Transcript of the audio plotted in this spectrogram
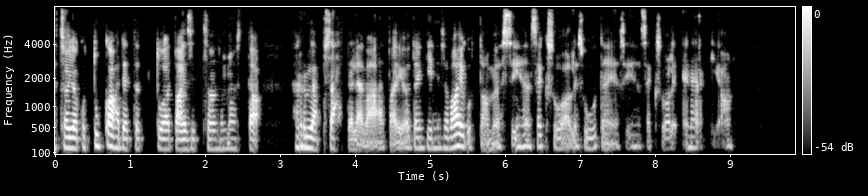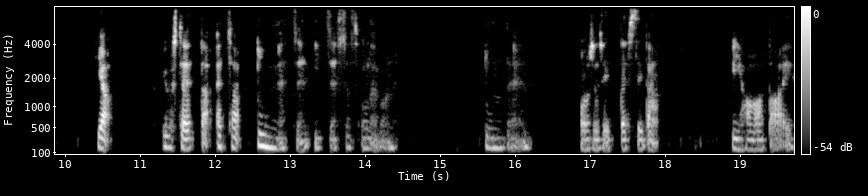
että se on joku tukahdetettua tai sitten se on semmoista ryöpsähtelevää tai jotenkin, niin se vaikuttaa myös siihen seksuaalisuuteen ja siihen seksuaalienergiaan. Ja just se, että, että sä tunnet sen itsessäsi olevan tunteen. On se sitten sitä vihaa tai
